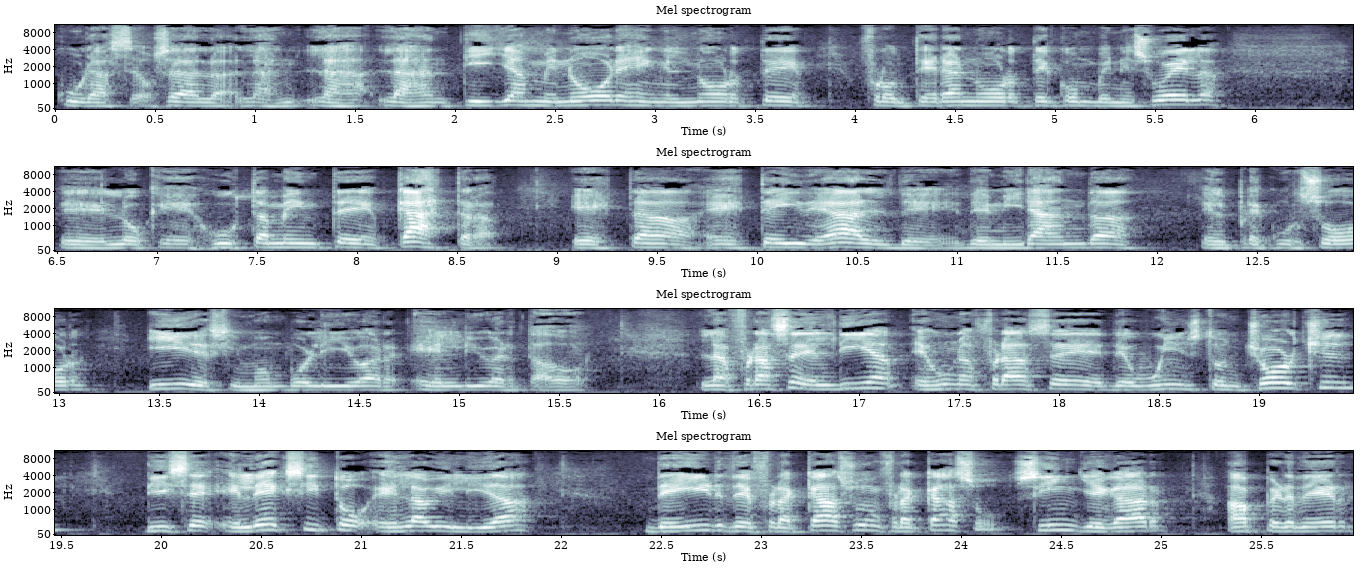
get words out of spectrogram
o sea, las Antillas menores en el norte, frontera norte con Venezuela, eh, lo que justamente castra esta, este ideal de, de Miranda, el precursor, y de Simón Bolívar, el libertador. La frase del día es una frase de Winston Churchill. Dice, el éxito es la habilidad de ir de fracaso en fracaso sin llegar a perder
